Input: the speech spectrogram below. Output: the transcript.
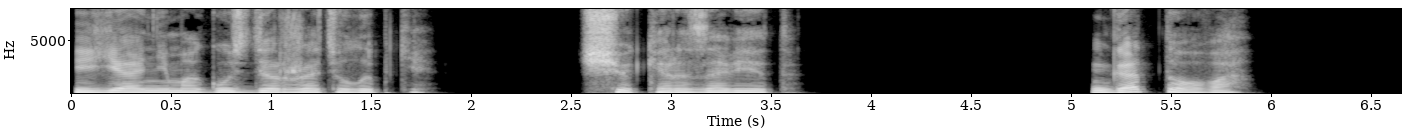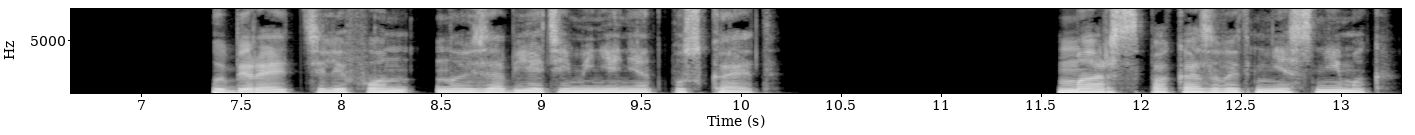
и я не могу сдержать улыбки. Щеки розовеют. Готово. Убирает телефон, но из объятий меня не отпускает. Марс показывает мне снимок.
